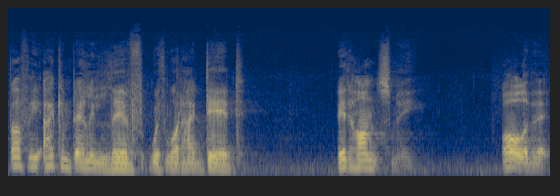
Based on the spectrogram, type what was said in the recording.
Buffy, I can barely live with what I did. It haunts me. All of it.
